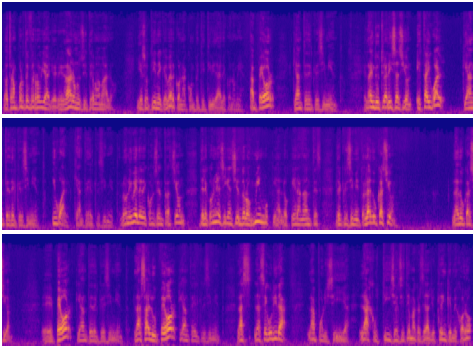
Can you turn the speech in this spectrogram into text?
Los transportes ferroviarios heredaron un sistema malo. Y eso tiene que ver con la competitividad de la economía. Está peor que antes del crecimiento. La industrialización está igual que antes del crecimiento, igual que antes del crecimiento. Los niveles de concentración de la economía siguen siendo los mismos que los que eran antes del crecimiento. La educación, la educación, eh, peor que antes del crecimiento. La salud, peor que antes del crecimiento. La, la seguridad, la policía, la justicia, el sistema carcelario, ¿creen que mejoró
